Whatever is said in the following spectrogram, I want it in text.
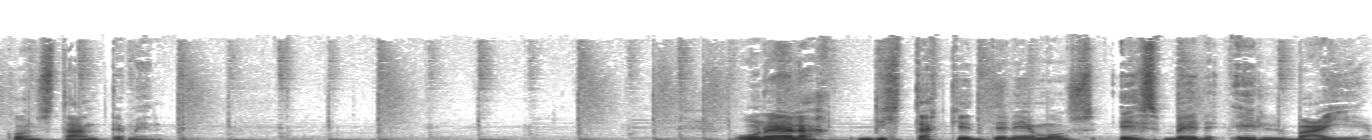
constantemente. Una de las vistas que tenemos es ver el valle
